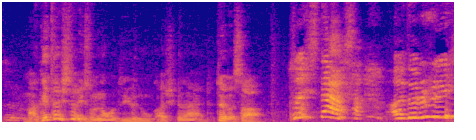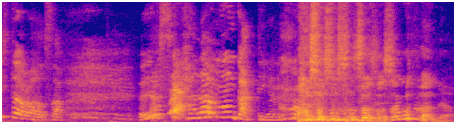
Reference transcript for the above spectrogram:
つうの。負けた人にそんなこと言うのおかしくない？例えばさ。そしたらさアドルフにしたらさ「うるさい払うもんか」っていうの。あそうそうそうそうそうそういうことなんだよ。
